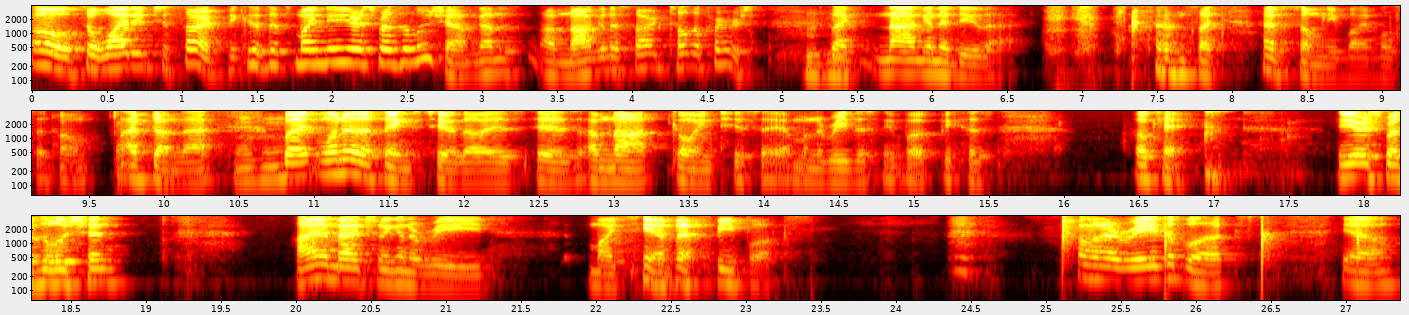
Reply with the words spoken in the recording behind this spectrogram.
oh, so why didn't you start? Because it's my New Year's resolution. I'm gonna, I'm not gonna start until the 1st It's mm-hmm. like, not gonna do that. it's like I have so many Bibles at home. I've done that, mm-hmm. but one of the things too, though, is is I'm not going to say I'm going to read this new book because, okay, New Year's resolution. I am actually going to read my CMFB books. I'm going to read the books, you know,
